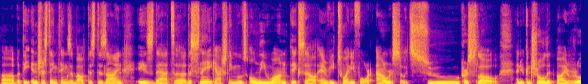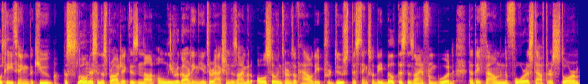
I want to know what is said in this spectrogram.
Uh, but the interesting things about this design is that uh, the snake actually moves only one pixel every 24 hours. So it's super slow and you control it by rotating the cube. The slowness in this project is not only regarding the interaction interaction design, but also in terms of how they produced this thing. So they built this design from wood that they found in the forest after a storm,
